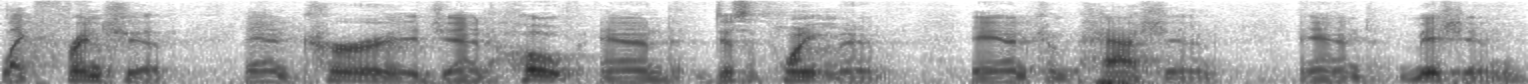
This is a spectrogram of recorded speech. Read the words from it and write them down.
Like friendship and courage and hope and disappointment and compassion and mission.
